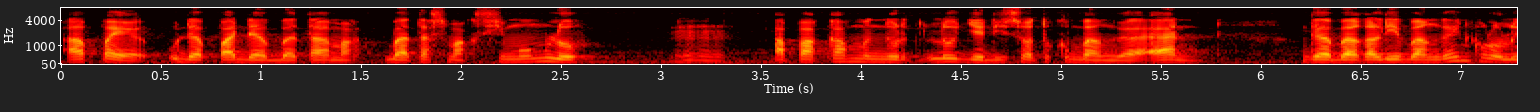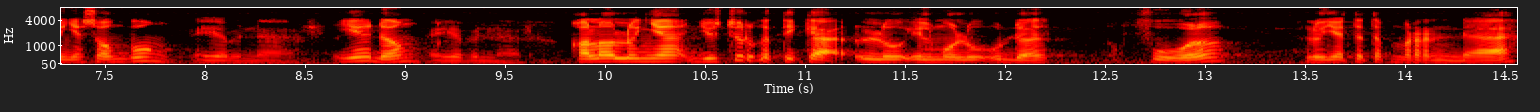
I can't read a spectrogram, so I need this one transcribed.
apa ya, udah pada batas batas maksimum lu? Mm, Apakah menurut lu jadi suatu kebanggaan? Gak bakal dibanggain kalau lu nya sombong. iya benar Iya dong. iya benar Kalau lu nya justru ketika lu ilmu lu udah full, lu nya tetap merendah,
